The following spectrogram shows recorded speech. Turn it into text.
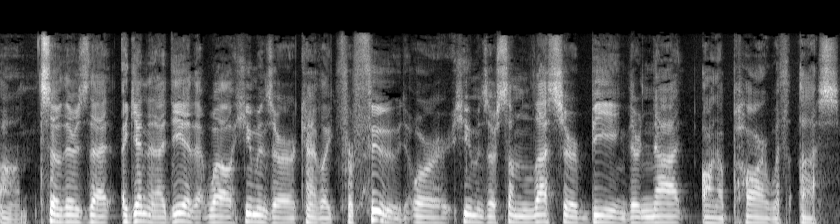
Um, so there's that again that idea that well humans are kind of like for food or humans are some lesser being they're not on a par with us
